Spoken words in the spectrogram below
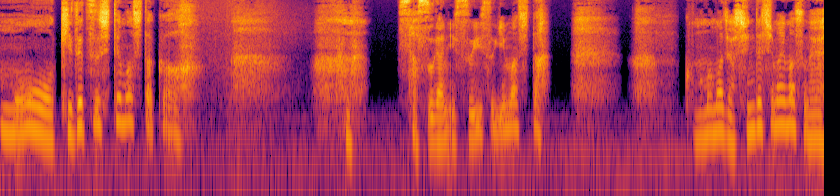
もう気絶してましたか。さすがに吸いすぎました。このままじゃ死んでしまいますね。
